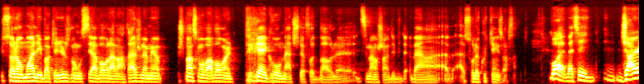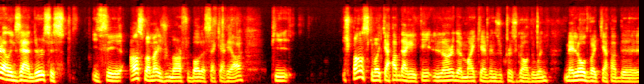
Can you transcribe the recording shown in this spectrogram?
selon moi, les Buccaneers vont aussi avoir l'avantage, mais je pense qu'on va avoir un très gros match de football euh, dimanche en début ben, sur le coup de 15h05. Ouais, ben tu sais, Jair Alexander, c'est, en ce moment, il joue le meilleur football de sa carrière. Puis je pense qu'il va être capable d'arrêter l'un de Mike Evans ou Chris Godwin, mais l'autre va être capable de,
